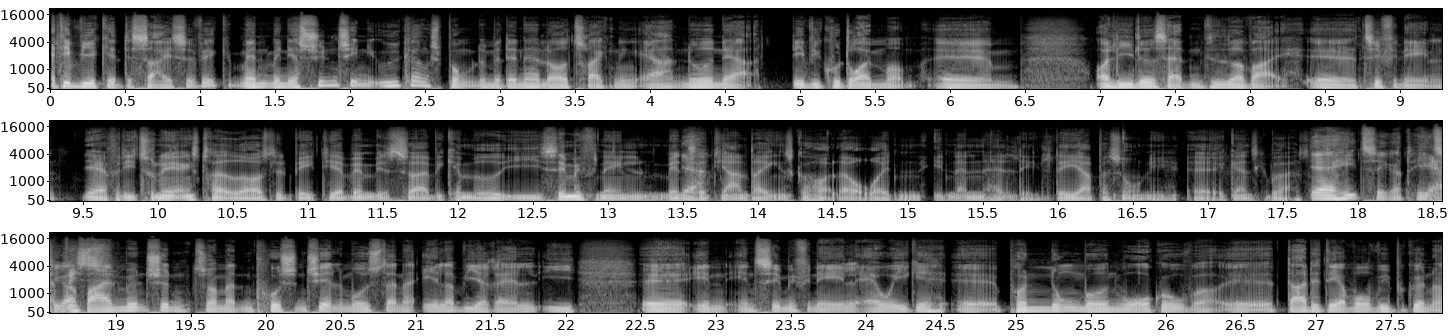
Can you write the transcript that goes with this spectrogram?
at det virker decisive. Ikke? Men, men jeg synes egentlig, udgangspunktet med den her lodtrækning er noget nær det, vi kunne drømme om. Øhm, og ligeledes er den videre vej øh, til finalen. Ja, fordi turneringstræet er også lidt vigtigt, hvem vi så er, vi kan møde i semifinalen, mens ja. de andre engelske hold er over i den, i den anden halvdel. Det er jeg personligt øh, ganske begejstret Ja, helt sikkert. Helt ja, sikkert. Hvis... Bayern München, som er den potentielle modstander, eller Villarreal i øh, en, en semifinale, er jo ikke øh, på nogen måde en walkover. Øh, der er det der, hvor vi begynder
